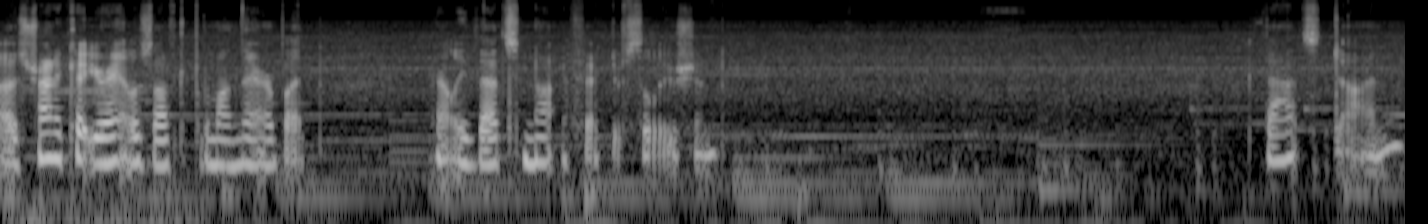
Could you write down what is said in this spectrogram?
I was trying to cut your antlers off to put them on there, but apparently that's not an effective solution. That's done.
